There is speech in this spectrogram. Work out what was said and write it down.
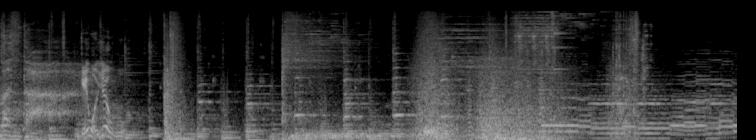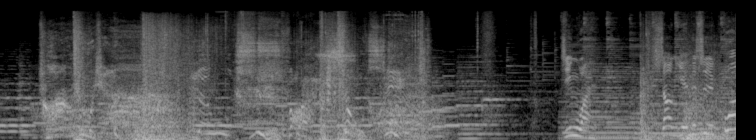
们的。给我任务，闯入者，释放兽性。今晚上演的是光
